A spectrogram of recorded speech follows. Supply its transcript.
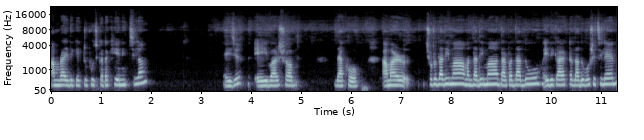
আমরা এদিকে একটু ফুচকাটা খেয়ে নিচ্ছিলাম। এই যে, এইবার সব দেখো, আমার ছোট দাদিমা, আমার দাদিমা, তারপর দাদু, এদিকে আর একটা দাদু বসেছিলেন।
